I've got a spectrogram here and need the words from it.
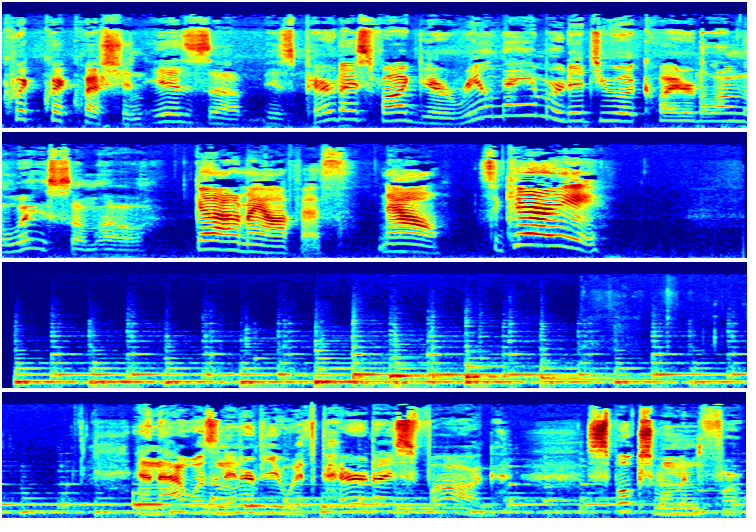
quick quick question: Is uh, is Paradise Fog your real name, or did you acquire it along the way somehow? Get out of my office now. Security. That was an interview with Paradise Fog, spokeswoman for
